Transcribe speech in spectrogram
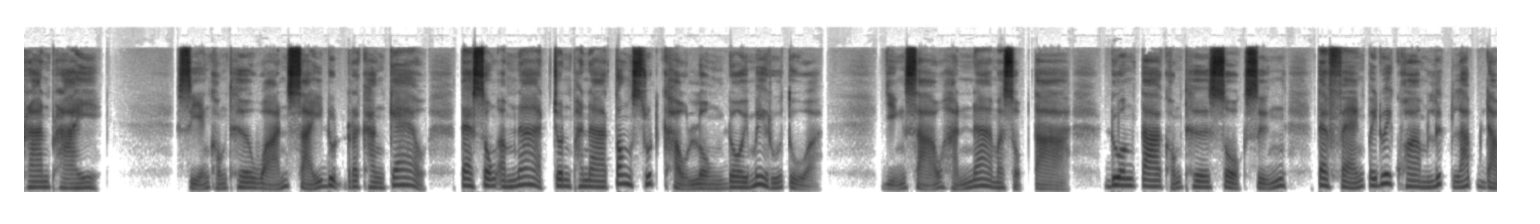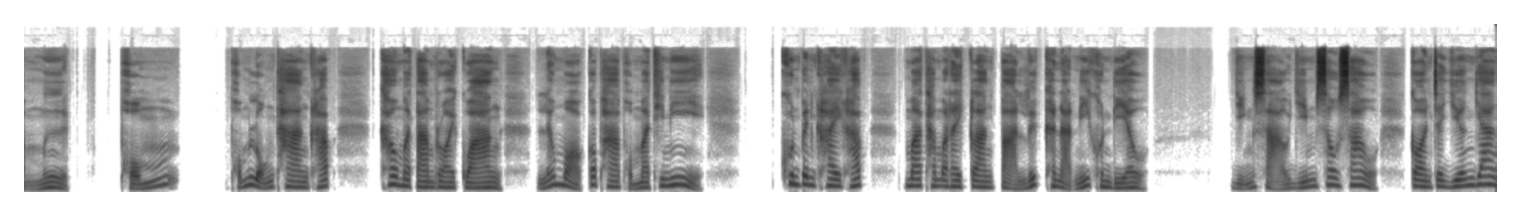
พรานไพรเสียงของเธอหวานใสดุดระฆังแก้ว แต่ทรงอำนาจจนพนาต้องสุดเข่าลงโดยไม่รู้ตัว หญิงสาวหันหน้ามาสบตา ดวงตาของเธอโศกซึ้งแต่แฝงไปด้วยความลึกลับดำมืด ผม ผมหลงทางครับ เข้ามาตามรอยกวาง แล้วหมอกก็พาผมมาที่นี่ คุณเป็นใครครับ มาทำอะไรกลางป่าลึกขนาดนี้คนเดียว หญิงสาวยิ้มเศร้าๆ ก่อนจะเยื้องย่าง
